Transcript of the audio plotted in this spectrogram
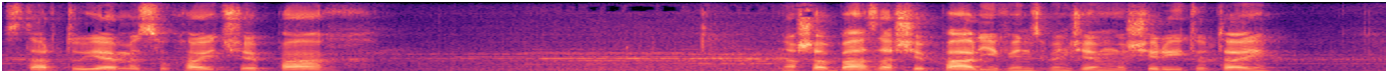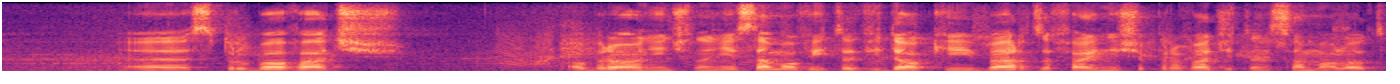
Startujemy, słuchajcie, pach. Nasza baza się pali, więc będziemy musieli tutaj spróbować obronić. No niesamowite widoki, bardzo fajnie się prowadzi ten samolot.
